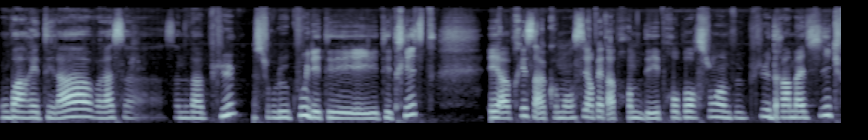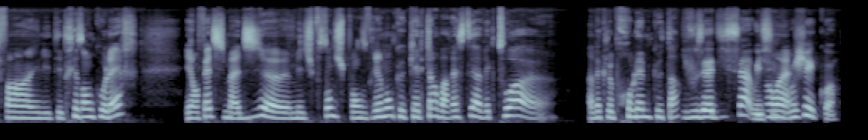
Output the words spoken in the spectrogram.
on va arrêter là, voilà, ça, ça ne va plus. Sur le coup, il était, il était triste. Et après, ça a commencé en fait à prendre des proportions un peu plus dramatiques. Enfin, il était très en colère. Et en fait, il m'a dit mais de toute façon, tu penses vraiment que quelqu'un va rester avec toi avec le problème que tu as Il vous a dit ça Oui, c'est Ouais. danger, quoi.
